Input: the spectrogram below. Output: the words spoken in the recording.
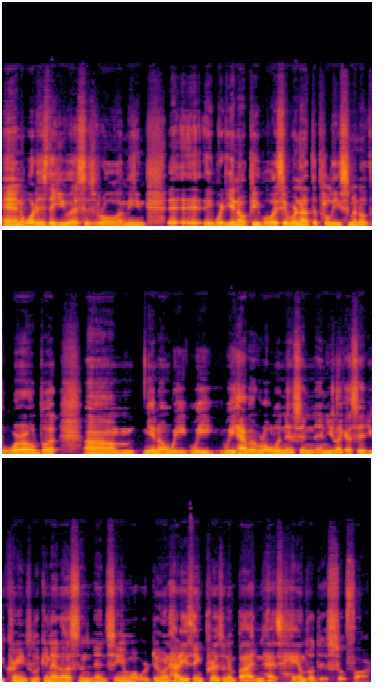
And what is the U.S.'s role? I mean, it, it, you know, people always say we're not the policemen of the world, but um, you know, we we we have a role in this. And and you, like I said, Ukraine's looking at us and, and seeing what we're doing. How do you think President Biden has handled this so far?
